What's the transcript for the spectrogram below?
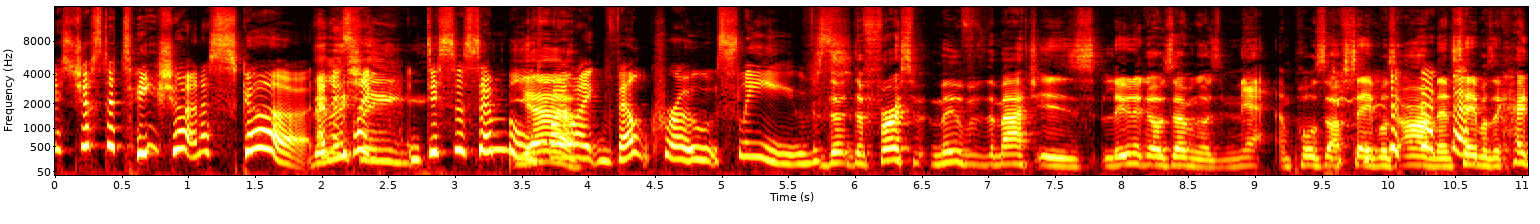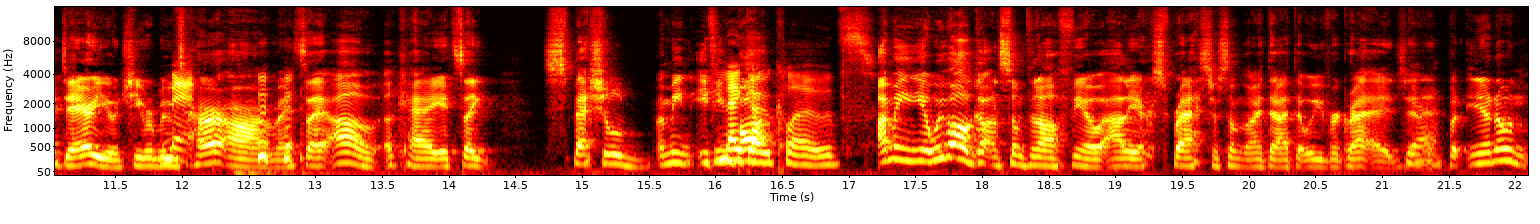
it's just a t-shirt and a skirt They and it's like disassembled by like velcro sleeves The the first move of the match is Luna goes over and goes meh and pulls off Sable's arm. Then Sable's like, "How dare you?" and she removes Meh. her arm. And it's like, oh, okay. It's like special. I mean, if you lego bought, clothes I mean, yeah, we've all gotten something off, you know, AliExpress or something like that that we've regretted. Yeah. And, but you know, no one,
